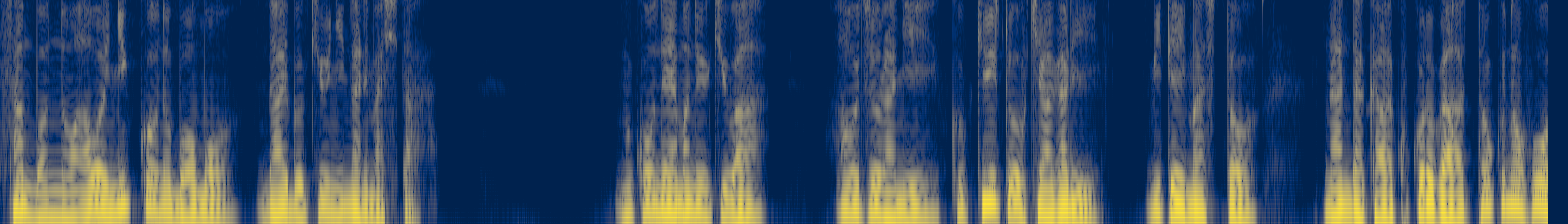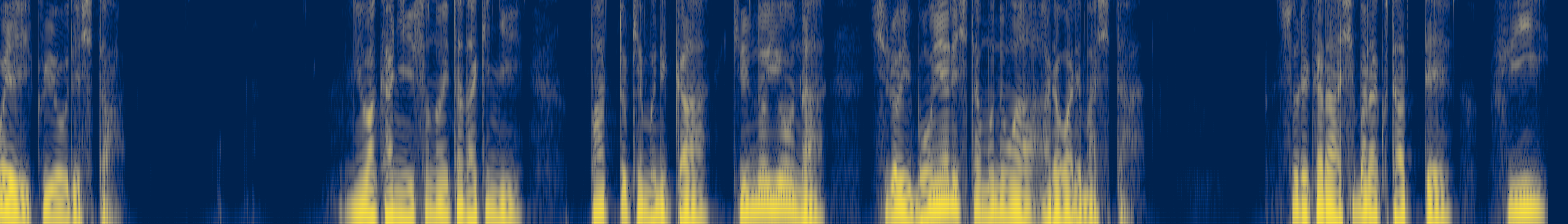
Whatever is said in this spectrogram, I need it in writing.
三本の青い日光の棒もだいぶ急になりました。向こうの山の雪は青空にくっきりと浮き上がり、見ていますと、なんだか心が遠くの方へ行くようでした。にわかにその頂に、パッと煙か霧のような白いぼんやりしたものが現れました。それからしばらく経って、フィー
